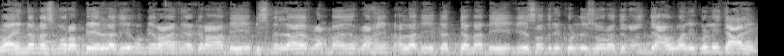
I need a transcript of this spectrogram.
وإنما اسم ربي. الذي أمر أن يقرأ به بسم الله الرحمن الرحيم الذي قدم به في صدر كل سورة عند أول كل تعليم.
